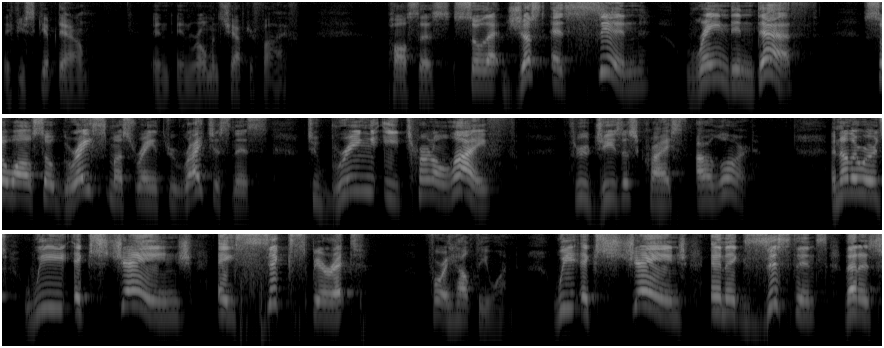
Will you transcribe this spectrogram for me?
If you skip down in, in Romans chapter 5, Paul says, So that just as sin reigned in death, so also grace must reign through righteousness to bring eternal life through Jesus Christ our Lord. In other words, we exchange a sick spirit for a healthy one we exchange an existence that is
